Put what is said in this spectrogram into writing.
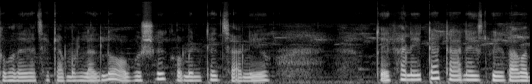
তোমাদের কাছে কেমন লাগল অবশ্যই কমেন্টে জানিও। তো এখানে এটা নেক্সট ভিডিওতে আবার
